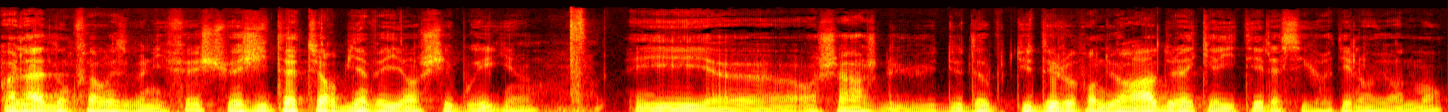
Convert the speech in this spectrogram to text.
Voilà, donc Fabrice Bonifay, je suis agitateur bienveillant chez Bouygues hein, et en charge du, développement durable, de la qualité, de la sécurité, de l'environnement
